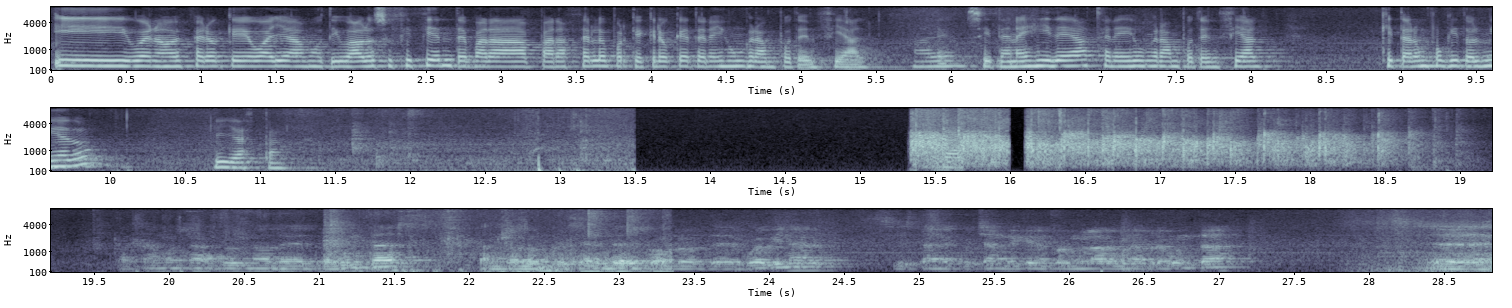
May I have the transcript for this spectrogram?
Y bueno, espero que os haya motivado lo suficiente para, hacerlo porque creo que tenéis un gran potencial. Si tenéis ideas, tenéis un gran potencial. Quitar un poquito el miedo y ya está. Pasamos al turno de preguntas, tanto los presentes como los del webinar si están escuchando y quieren formular alguna pregunta, eh,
